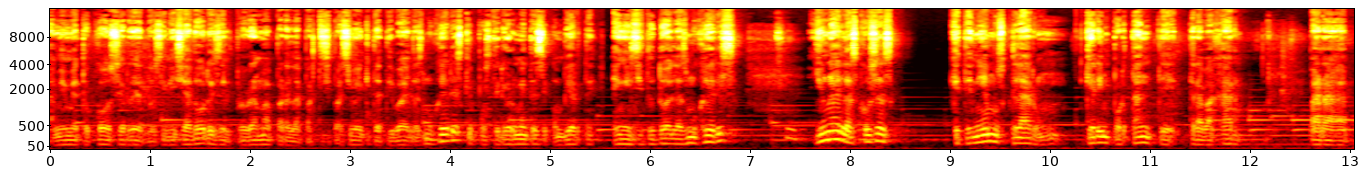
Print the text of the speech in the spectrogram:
A mí me tocó ser de los iniciadores del programa para la participación equitativa de las mujeres, que posteriormente se convierte en Instituto de las Mujeres. Y una de las cosas que teníamos claro que era importante trabajar para,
